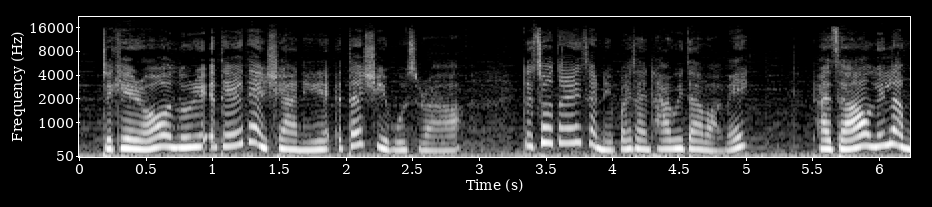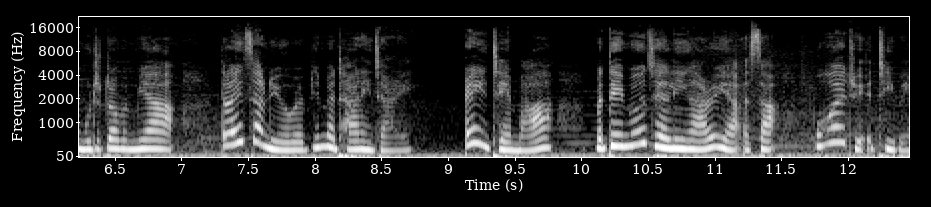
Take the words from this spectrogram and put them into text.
။တကယ်တော့လူတွေအသေးအတန်ရှာနေတဲ့အသက်ရှည်ဖို့ဆိုတာတချို့တရိတ်ဆန်တွေပိုင်ဆိုင်ထားပြီးသားပါပဲ။ ဒါကြောင့်လေးလာမှုတော်တော်များများတရိတ်ဆန်တွေကိုပဲပြစ်မှတ်ထားနေကြတယ်။အဲ့ဒီအထဲမှာမတင်မျိုးဂျယ်လီငါတို့ရအစပိုးဟွက်တွေအထိပဲ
